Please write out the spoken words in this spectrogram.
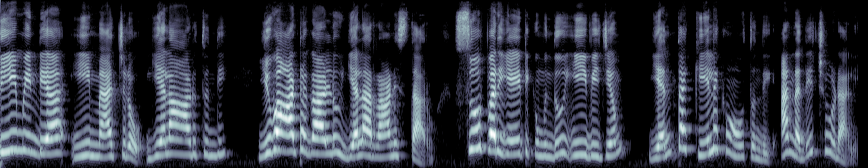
టీమిండియా ఈ మ్యాచ్లో ఎలా ఆడుతుంది? యువ ఆటగాళ్ళు ఎలా రాణిస్తారు? సూపర్ ఎయిట్కి ముందు ఈ విజయం ఎంత కీలకం అవుతుంది అన్నది చూడాలి.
